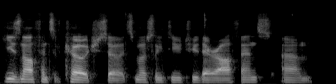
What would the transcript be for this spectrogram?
he's an offensive coach, so it's mostly due to their offense. Um,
